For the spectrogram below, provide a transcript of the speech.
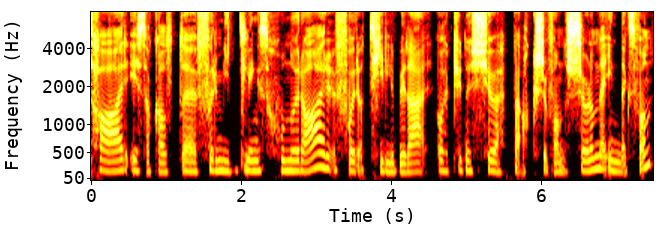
tar i såkalt eh, formidlingshonorar for å tilby deg å kunne kjøpe aksjefond, selv om det er indeksfond,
